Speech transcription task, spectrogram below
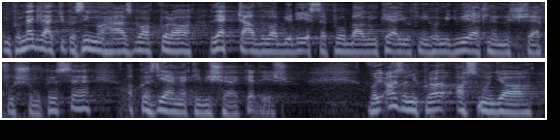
amikor meglátjuk az imaházba, akkor a legtávolabbi részre próbálunk eljutni, hogy még véletlenül se fussunk össze, akkor az gyermeki viselkedés. Vagy az, amikor azt mondja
